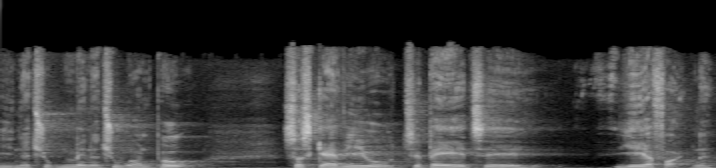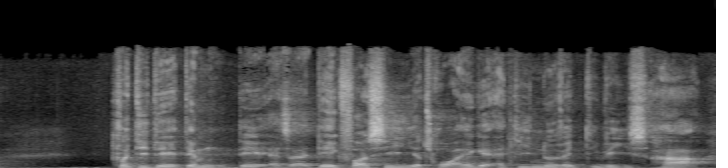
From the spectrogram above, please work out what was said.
i naturen, med naturen på, så skal vi jo tilbage til jægerfolkene. Fordi det er dem, det, altså, det er ikke for at sige, jeg tror ikke, at de nødvendigvis har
